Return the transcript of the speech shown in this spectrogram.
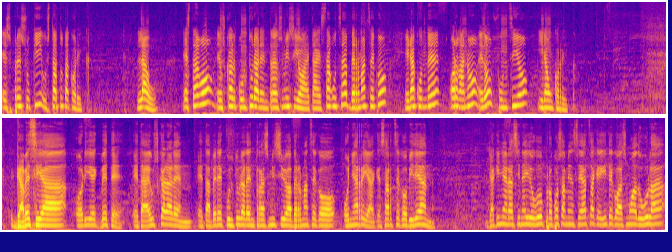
espresuki ustartutakorik. Lau, Ez dago euskal kulturaren transmisioa eta ezagutza bermatzeko erakunde, organo edo funtzio iraunkorrik. Gabezia horiek bete eta euskararen eta bere kulturaren transmisioa bermatzeko oinarriak ezartzeko bidean jakinarazi nahi dugu proposamen zehatzak egiteko asmoa dugula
